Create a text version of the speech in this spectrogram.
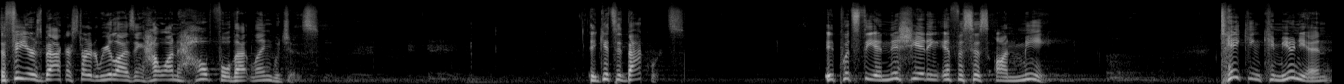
A few years back, I started realizing how unhelpful that language is. It gets it backwards. It puts the initiating emphasis on me taking communion,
